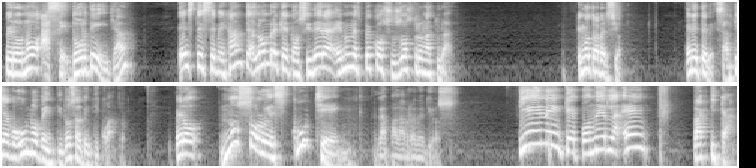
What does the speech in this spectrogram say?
pero no hacedor de ella, este es semejante al hombre que considera en un espejo su rostro natural. En otra versión, NTV, Santiago 1, 22 al 24. Pero no solo escuchen la palabra de Dios, tienen que ponerla en práctica.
